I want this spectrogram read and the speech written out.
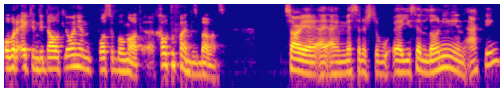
over acting without learning, possible not. how to find this balance? Sorry, I, I misunderstood. you said learning and acting.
